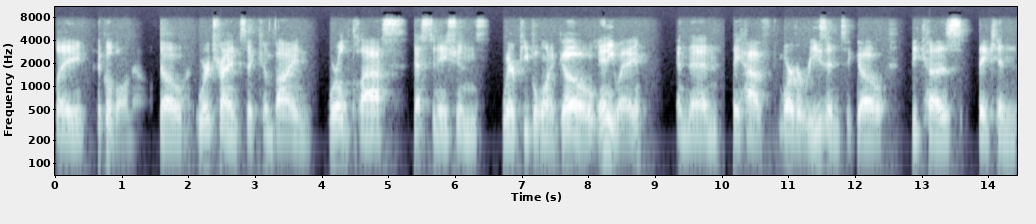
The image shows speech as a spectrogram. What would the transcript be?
play pickleball now. So we're trying to combine world class destinations where people want to go anyway, and then they have more of a reason to go because they can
